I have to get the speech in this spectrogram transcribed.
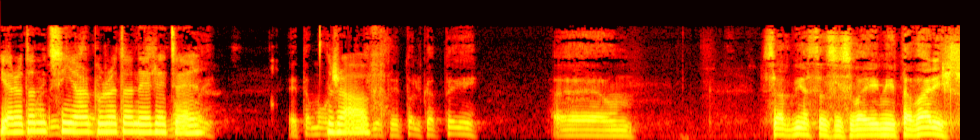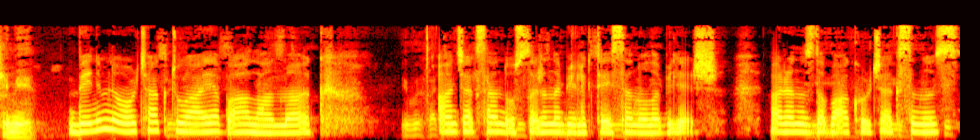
Yaradan için yer burada nerede? Rav. Benimle ortak duaya bağlanmak ancak sen dostlarınla birlikteysen olabilir. Aranızda bağ kuracaksınız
